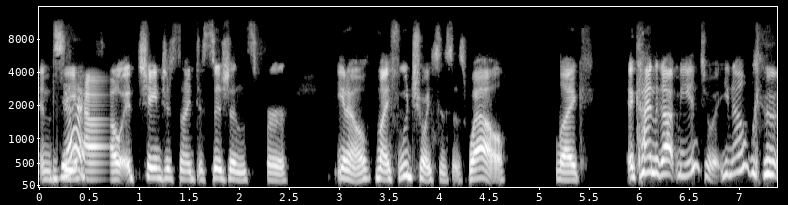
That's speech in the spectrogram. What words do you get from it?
and see yes. how it changes my decisions for, you know, my food choices as well. Like it kind of got me into it, you know?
